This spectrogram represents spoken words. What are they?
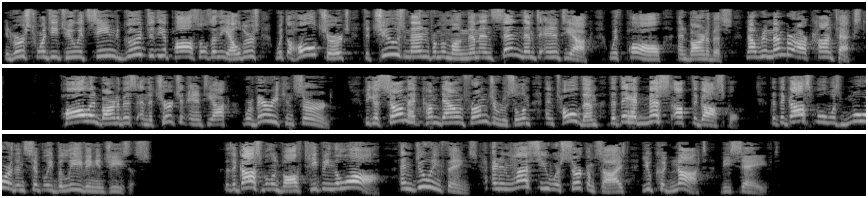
In verse 22, it seemed good to the apostles and the elders with the whole church to choose men from among them and send them to Antioch with Paul and Barnabas. Now remember our context. Paul and Barnabas and the church at Antioch were very concerned because some had come down from Jerusalem and told them that they had messed up the gospel. That the gospel was more than simply believing in Jesus. That the gospel involved keeping the law and doing things. And unless you were circumcised, you could not be saved.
